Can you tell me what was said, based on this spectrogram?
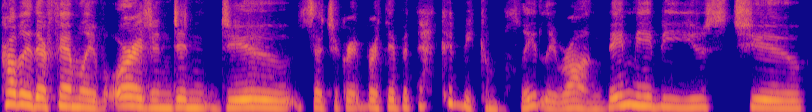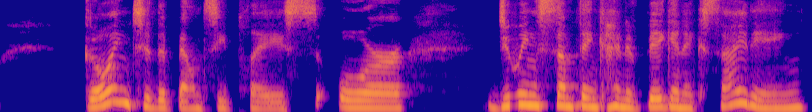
probably their family of origin didn't do such a great birthday, but that could be completely wrong. They may be used to going to the bouncy place or doing something kind of big and exciting.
